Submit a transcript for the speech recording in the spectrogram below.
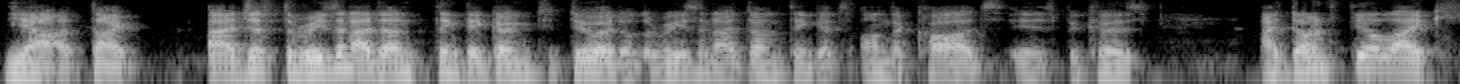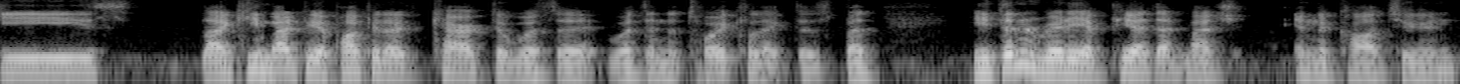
yeah like uh, just the reason i don't think they're going to do it or the reason i don't think it's on the cards is because i don't feel like he's like he might be a popular character with the within the toy collectors but he didn't really appear that much in the cartoon.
